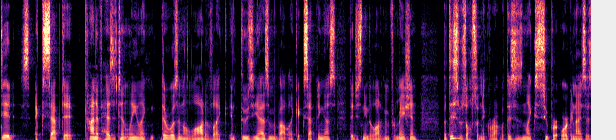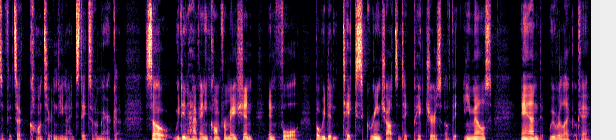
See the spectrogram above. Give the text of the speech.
did accept it kind of hesitantly. Like there wasn't a lot of like enthusiasm about like accepting us. They just need a lot of information. But this was also Nicaragua. This isn't like super organized as if it's a concert in the United States of America. So we didn't have any confirmation in full, but we didn't take screenshots and take pictures of the emails. And we were like, okay,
